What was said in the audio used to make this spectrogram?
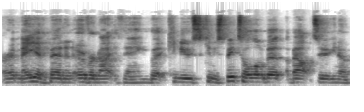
or it may have been an overnight thing. But can you can you speak to a little bit about to you know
